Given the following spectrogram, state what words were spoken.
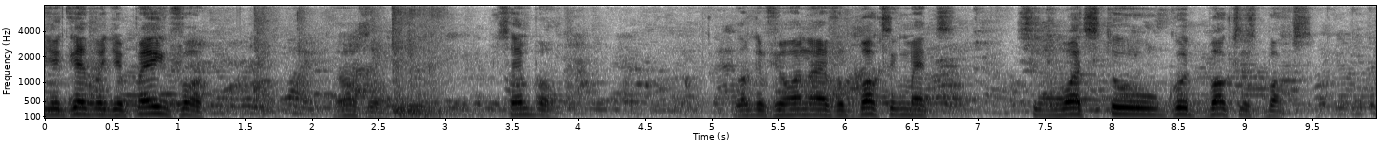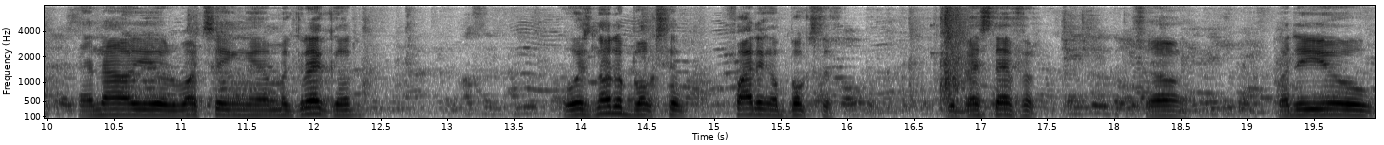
you get what you're paying for. Also, simple. Look, if you want to have a boxing match, you should watch two good boxers box. And now you're watching uh, McGregor who is not a boxer fighting a boxer, the best ever. So, what do you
